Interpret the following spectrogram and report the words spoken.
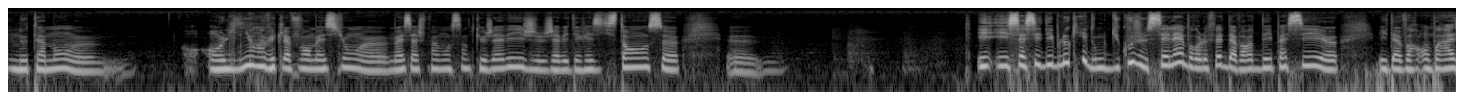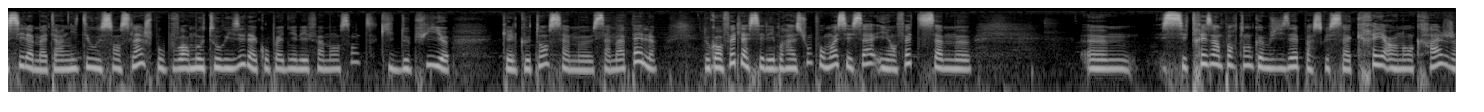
notamment en lien avec la formation euh, massage femme enceinte que j'avais, j'avais des résistances. Euh, euh, et, ça s'est débloqué. Donc du coup, je célèbre le fait d'avoir dépassé et d'avoir embrassé la maternité au sens large pour pouvoir m'autoriser d'accompagner les femmes enceintes, qui depuis quelque temps, ça ça m'appelle. Donc en fait, la célébration pour moi, c'est ça. Et en fait, ça me c'est très important, comme je disais, parce que ça crée un ancrage.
